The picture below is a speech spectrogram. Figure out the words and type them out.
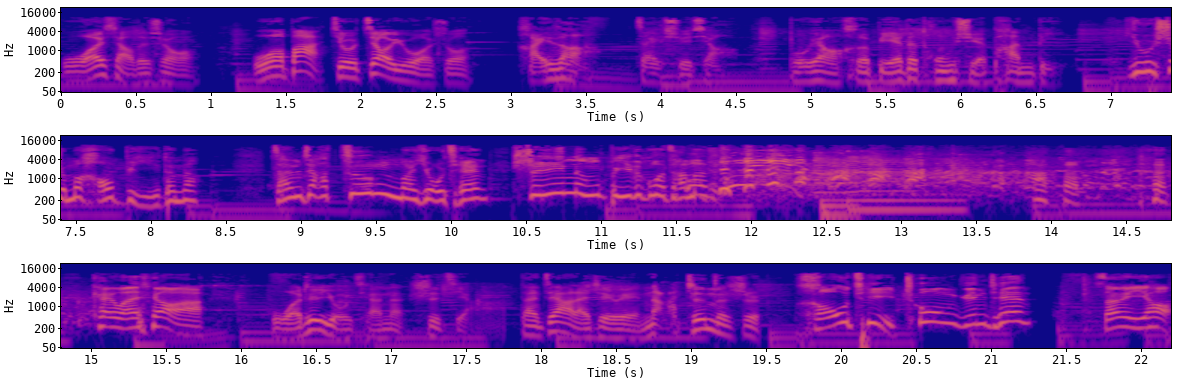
我小的时候，我爸就教育我说：“孩子啊，在学校不要和别的同学攀比，有什么好比的呢？咱家这么有钱，谁能比得过咱们？” 开玩笑啊，我这有钱呢是假，但接下来这位那真的是豪气冲云天。三月一号，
